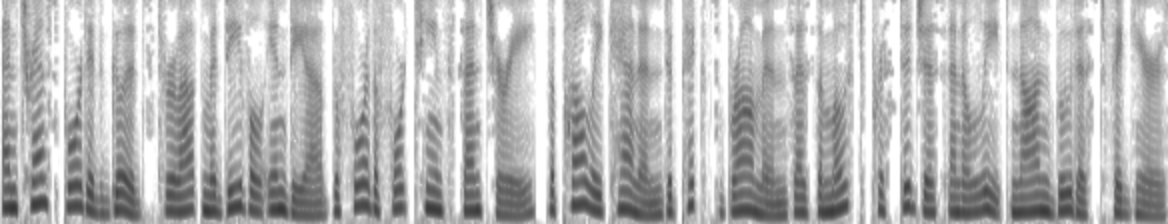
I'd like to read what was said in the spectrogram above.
and transported goods throughout medieval India before the 14th century. The Pali Canon depicts Brahmins as the most prestigious and elite non Buddhist figures.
